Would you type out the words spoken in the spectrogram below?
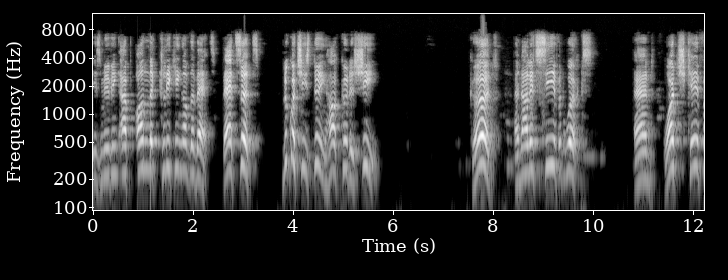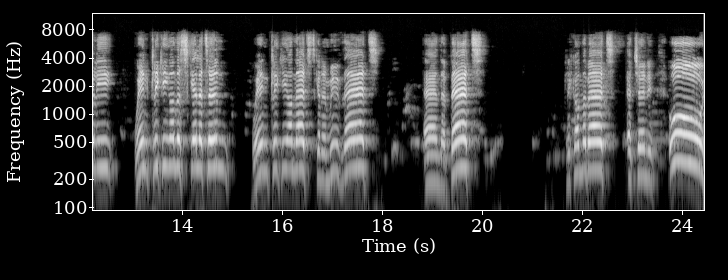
is moving up on the clicking of the bat. That's it. Look what she's doing. How good is she? Good. And now let's see if it works. And watch carefully when clicking on the skeleton. When clicking on that, it's going to move that. And the bat. Click on the bat. It turned in. Oh,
